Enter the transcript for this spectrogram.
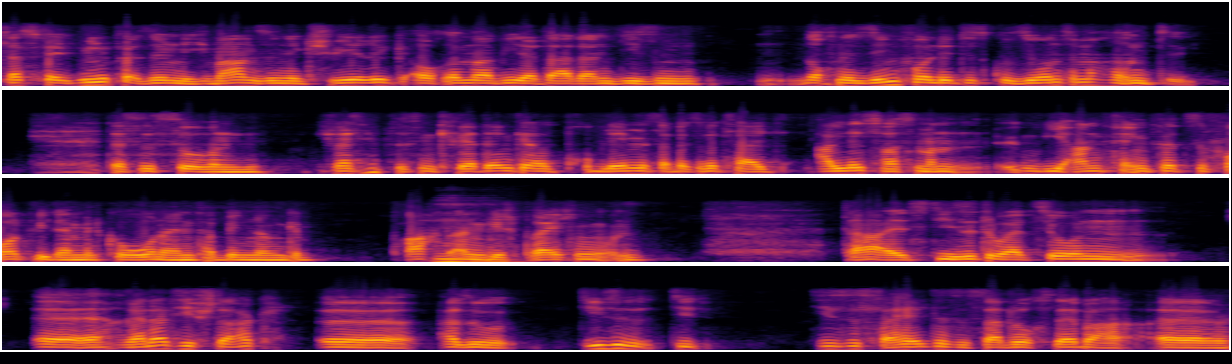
das fällt mir persönlich wahnsinnig schwierig, auch immer wieder da dann diesen noch eine sinnvolle Diskussion zu machen und das ist so ein ich weiß nicht, ob das ein Querdenker-Problem ist, aber es wird halt alles, was man irgendwie anfängt, wird sofort wieder mit Corona in Verbindung gebracht mhm. an Gesprächen und da ist die Situation äh, relativ stark. Äh, also diese, die, dieses Verhältnis ist dadurch selber äh,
